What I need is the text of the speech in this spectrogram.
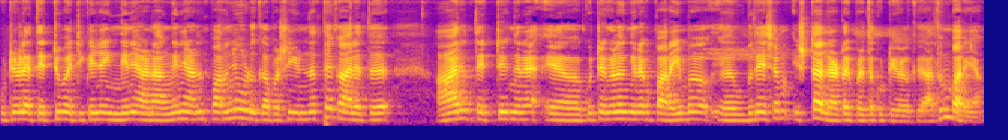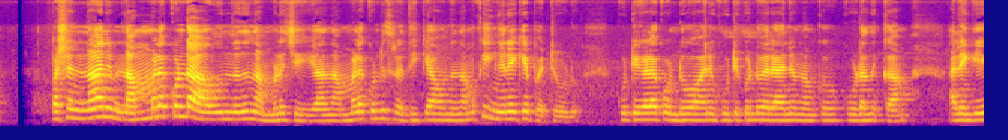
കുട്ടികളെ തെറ്റ് പറ്റിക്കഴിഞ്ഞാൽ ഇങ്ങനെയാണ് അങ്ങനെയാണ് പറഞ്ഞു കൊടുക്കുക. പക്ഷേ ഇന്നത്തെ കാലത്ത് ആരും തെറ്റ് ഇങ്ങനെ കുറ്റങ്ങൾ ഇങ്ങനെ പറയുമ്പോൾ ഉപദേശം ഇഷ്ടമല്ല കേട്ടോ ഇപ്പോഴത്തെ കുട്ടികൾക്ക്. അതും പറയാം. പക്ഷെ എന്നാലും നമ്മളെ കൊണ്ടാവുന്നത് നമ്മൾ ചെയ്യുക നമ്മളെ കൊണ്ട് ശ്രദ്ധിക്കാവുന്നത് നമുക്ക് ഇങ്ങനെയൊക്കെ പറ്റുള്ളൂ. കുട്ടികളെ കൊണ്ടുപോകാനും കൂട്ടിക്കൊണ്ടുവരാനും നമുക്ക് കൂടെ നിൽക്കാം. അല്ലെങ്കിൽ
